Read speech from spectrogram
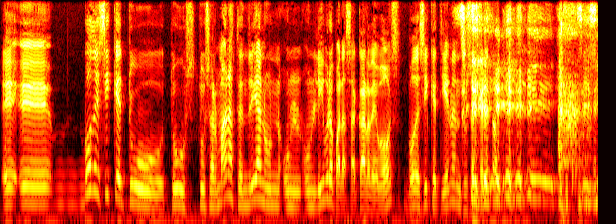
Eh, eh, vos decís que tu- tus, tus hermanas tendrían un, un- un libro para sacar de vos. ¿Vos decís que tienen tus secretos? sí, sí,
